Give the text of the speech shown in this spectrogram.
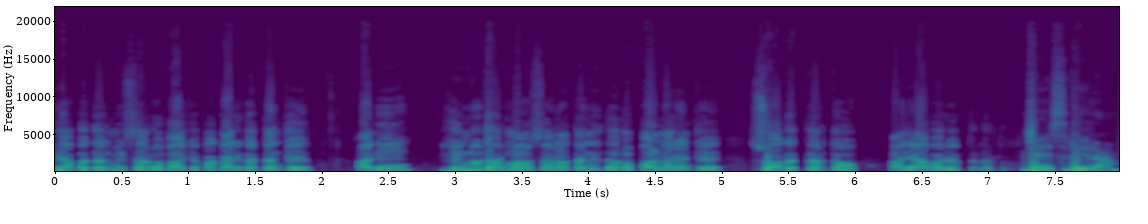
त्याबद्दल मी सर्व भाजपा कार्यकर्त्यांचे आणि हिंदू धर्म सनातनी धर्म पाळणाऱ्यांचे स्वागत करतो आणि आभार व्यक्त करतो. जय श्रीराम.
